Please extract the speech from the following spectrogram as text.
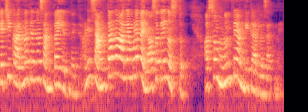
त्याची कारणं त्यांना सांगता येत नाहीत. आणि सांगता न आल्यामुळे नाही असं काही नसतं. असं म्हणून ते अंगीकारलं जात नाही.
